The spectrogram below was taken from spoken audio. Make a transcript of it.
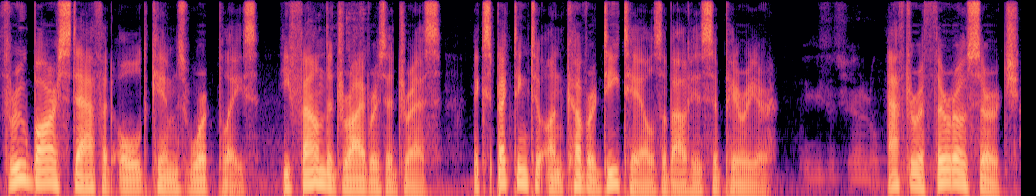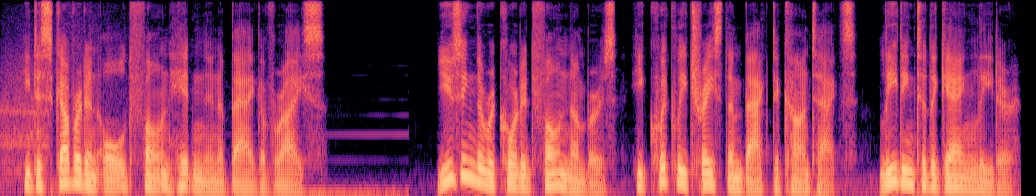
Through bar staff at Old Kim's workplace, he found the driver's address, expecting to uncover details about his superior. After a thorough search, he discovered an old phone hidden in a bag of rice. Using the recorded phone numbers, he quickly traced them back to contacts, leading to the gang leader.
